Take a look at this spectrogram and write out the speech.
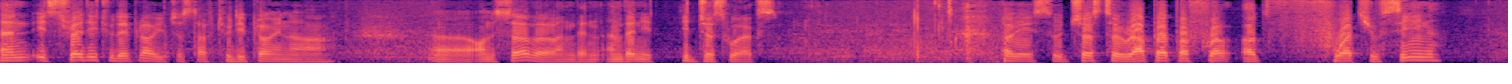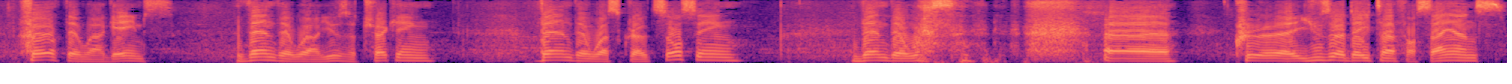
And it's ready to deploy, you just have to deploy in a, uh, on a server, and then, and then it, it just works. Okay, so just a wrap up of, of what you've seen. First, there were games, then there were user tracking, then there was crowdsourcing, then there was uh, uh, user data for science,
